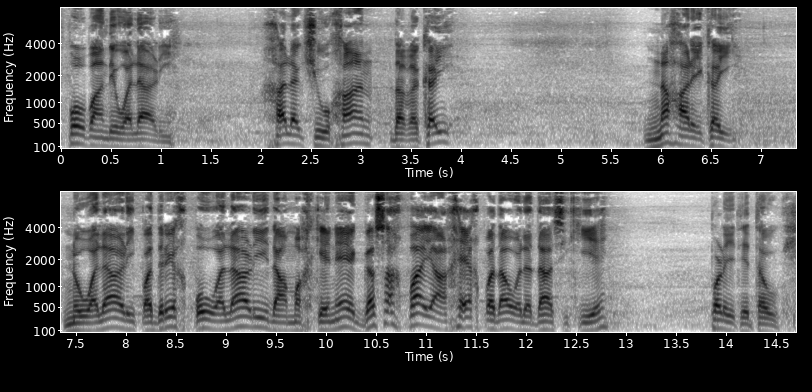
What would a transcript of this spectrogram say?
خپو باندې ولاړی خلک چې خان دغه کوي نه هرې کوي نو ولاړی په درې خپو ولاړی دا مخکنه ګس خپه یا خیخ په دا ولا داسې کیه پړې ته توکی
